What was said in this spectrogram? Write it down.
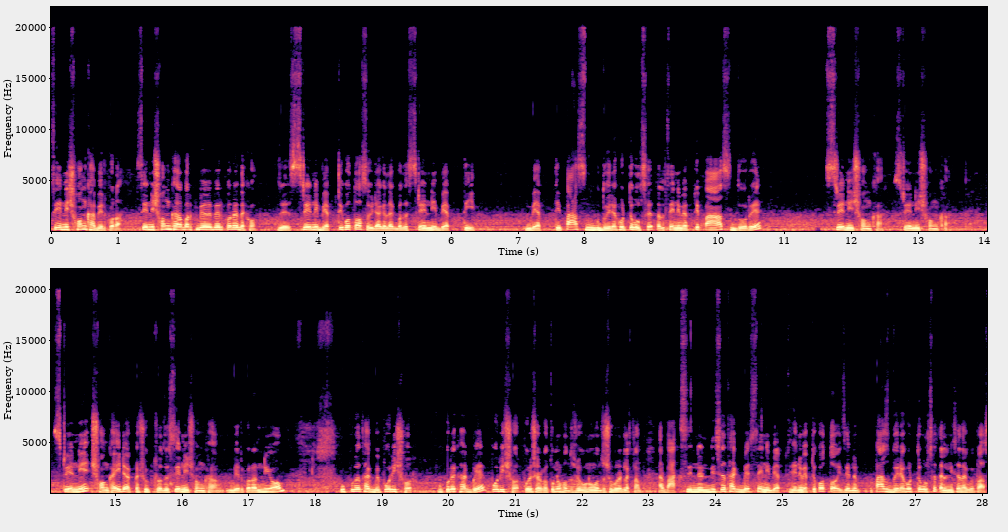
শ্রেণি সংখ্যা বের করা। শ্রেণি সংখ্যা আবার কীভাবে বের করে? দেখো, যে শ্রেণি ব্যাপ্তি কত আছে, ওইটা আগে লাগবে যে শ্রেণি ব্যাপ্তি। ব্যাপ্তি পাঁচ দৈরা করতে বলছে, তাহলে শ্রেণি ব্যাপ্তি পাঁচ দৌড়ে শ্রেণি সংখ্যা শ্রেণি সংখ্যা। শ্রেণি সংখ্যা, এটা একটা সূত্র যে শ্রেণি সংখ্যা, বের করার নিয়ম, উপরে থাকবে পরিসর, উপরে থাকবে পরিসর পরিসর কত? উনপঞ্চাশ উনপঞ্চাশ উপরে লিখলাম, আর বাক চিহ্নের নিচে থাকবে শ্রেণি ব্যাপ্তি শ্রেণি ব্যাপ্তি কত? এই যে পাঁচ দৈরা করতে বলছে, তাহলে নিচে থাকবে পাঁচ।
